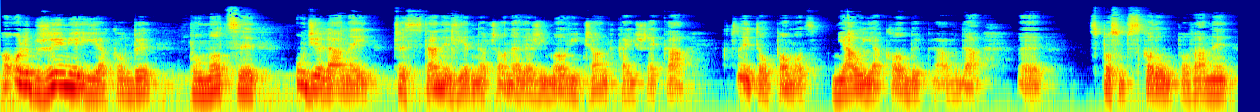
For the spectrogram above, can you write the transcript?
o olbrzymiej jakoby pomocy udzielanej przez Stany Zjednoczone reżimowi Chiang Kai-sheka, który tą pomoc miał jakoby, prawda, e, w sposób skorumpowany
